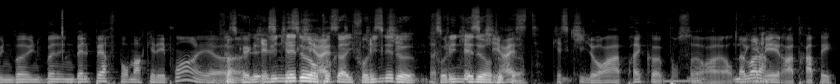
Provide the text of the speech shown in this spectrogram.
une, bonne, une, bonne- une belle perf pour marquer des points. Et, euh, Enfin, l'une qu'est-ce- des deux en tout cas. Il faut l'une des deux. Il faut l'une des deux en tout cas. Qu'est-ce qu'il aura après quoi, pour se entre Bah voilà. guillemets rattraper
